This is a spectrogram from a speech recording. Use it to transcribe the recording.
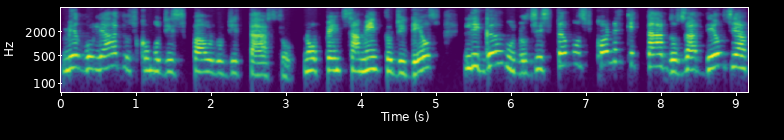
Mergulhados, como diz Paulo de Tasso, no pensamento de Deus, ligamos-nos, estamos conectados a Deus e a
